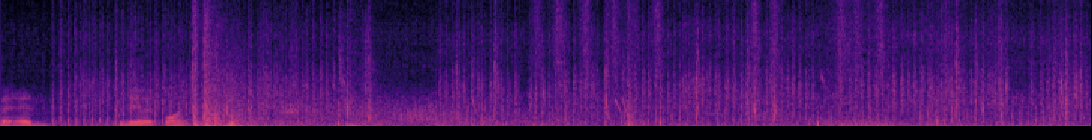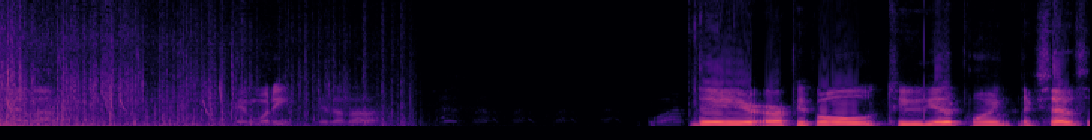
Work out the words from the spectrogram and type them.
Gonna head to the other point. There are people to the other point, like south.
